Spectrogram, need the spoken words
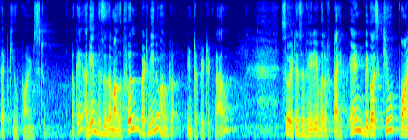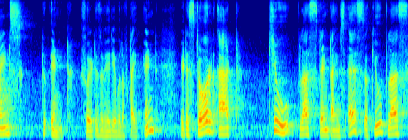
that q points to. Okay. Again this is a mouthful but we know how to interpret it now. So it is a variable of type int because q points to int. So it is a variable of type int. It is stored at q plus 10 times s. So q plus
